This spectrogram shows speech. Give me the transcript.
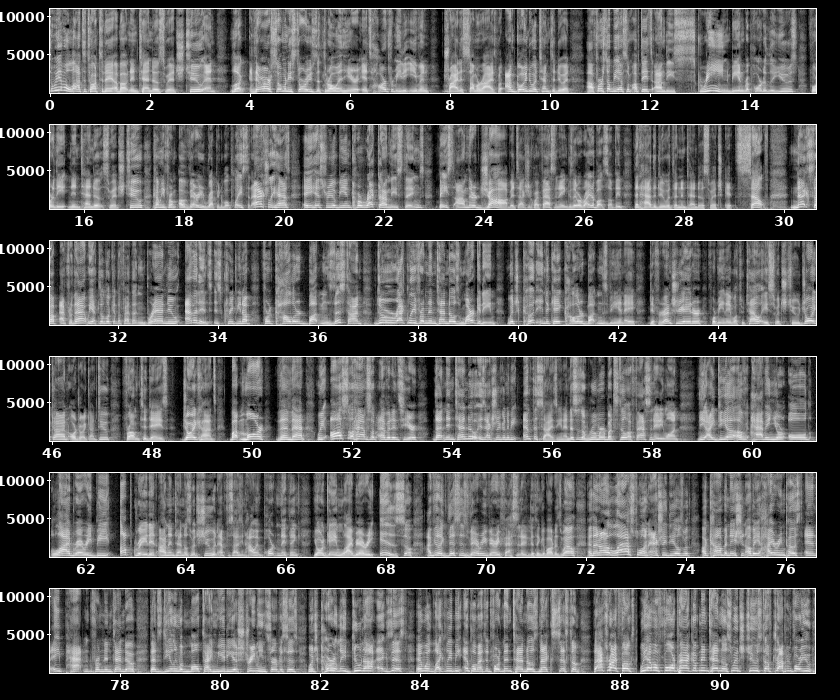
So we have a lot to talk today about Nintendo Switch 2. And look, there are so many stories to throw in here. It's hard for me to even try to summarize, but I'm going to attempt to do it. Uh, first up, we have some updates on the screen being reportedly used for the Nintendo Switch 2, coming from a very reputable place that actually has a history of being correct on these things based on their job. It's actually quite fascinating because they were right about something that had to do with the Nintendo Switch itself. Next up, after that, we have to look at the fact that brand new evidence is creeping up for colored buttons, this time directly from Nintendo's marketing, which could indicate colored buttons being a differentiator for being able to tell a Switch 2 Joy-Con or Joy-Con 2 from today's Joy-Cons. But more than that, we also have some evidence here that Nintendo is actually going to be emphasizing, and this is a rumor, but still a fascinating one, the idea of having your old library be upgraded on Nintendo Switch 2 and emphasizing how important they think your game library is. So I feel like this is very, very fascinating to think about as well. And then our last one actually deals with a combination of a hiring post and a patent from Nintendo that's dealing with multimedia streaming services, which currently do not exist and would likely be implemented for Nintendo's next system. That's right, folks. We have a four pack of Nintendo Switch 2 stuff dropping for you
